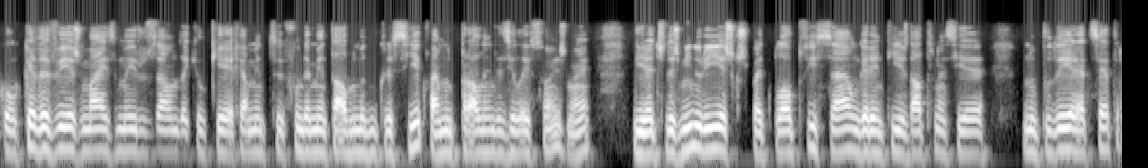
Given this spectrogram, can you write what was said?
com cada vez mais uma erosão daquilo que é realmente fundamental numa democracia, que vai muito para além das eleições, não é? Direitos das minorias, respeito pela oposição, garantias de alternância no poder, etc.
